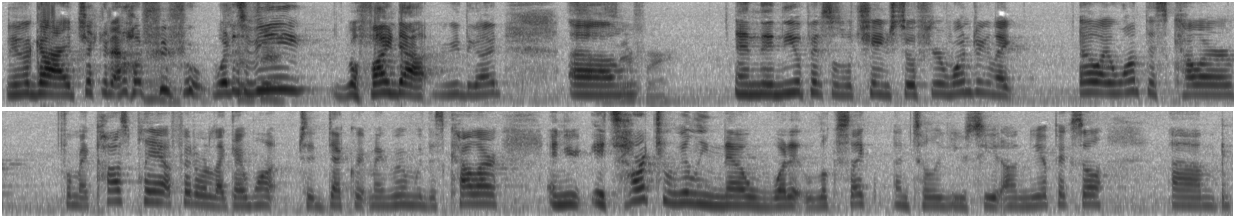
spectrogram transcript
We have a guide. Check it out. what is V? We'll find out. Read the guide. Um, there and the NeoPixels will change. So if you're wondering, like, oh, I want this color for my cosplay outfit, or like I want to decorate my room with this color, and you, it's hard to really know what it looks like until you see it on NeoPixel. Um,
